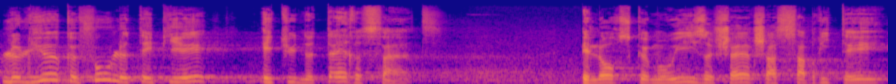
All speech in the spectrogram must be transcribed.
le lieu que foulent tes pieds est une terre sainte. Et lorsque Moïse cherche à s'abriter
